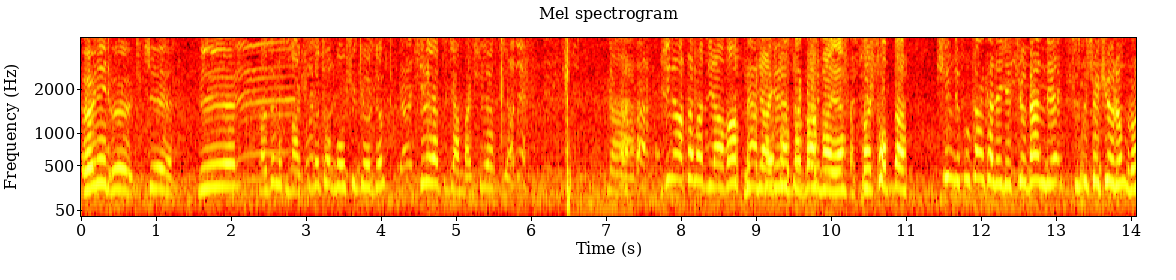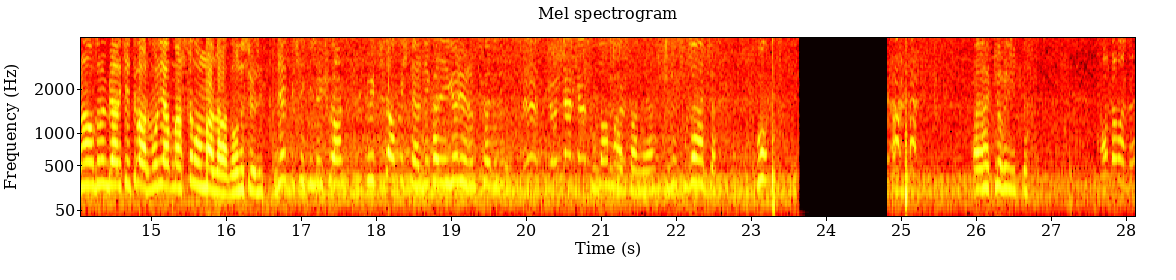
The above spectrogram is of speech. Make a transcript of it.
öyleydi. 3, 2, 1. Hazır mısın? Bak şurada çok boşluk gördüm. Şuraya atacağım bak şuraya atacağım. Hadi. Ya yine atamadı ya. Vastık Mert ya. top görüyorsunuz, galiba ya. Suç topta. Şimdi Furkan kaleye geçiyor. Ben de şutu çekiyorum. Ronaldo'nun bir hareketi vardı. Onu yapmazsam olmaz abi. Onu söyleyeyim. Net bir şekilde şu an 360 derece kaleyi görüyorum. Şöyle bir Evet gönder gel. Şuradan mı alsam ya? Şuradan, şuradan açacağım. Hop. Ayakkabı gitti. Atamadı.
